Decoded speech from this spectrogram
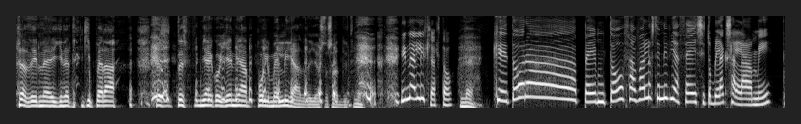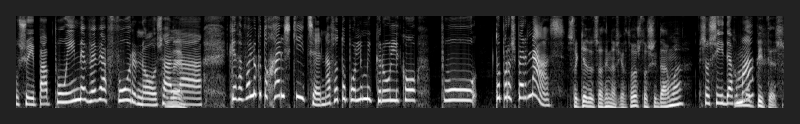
δηλαδή είναι, γίνεται εκεί πέρα πες, πες μια οικογένεια πολυμελή για να το τελειώσει το σάντουιτς. Ναι. Είναι αλήθεια αυτό. ναι. Και τώρα πέμπτο θα βάλω στην ίδια θέση τον black salami που σου είπα, που είναι βέβαια φούρνος, Ναι. αλλά... Και θα βάλω και το Harry's Kitchen, αυτό το πολύ μικρούλικο που το προσπερνάς Στο κέντρο της Αθήνας και αυτό, στο Σύνταγμα, στο Σύνταγμα. με πίτες.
